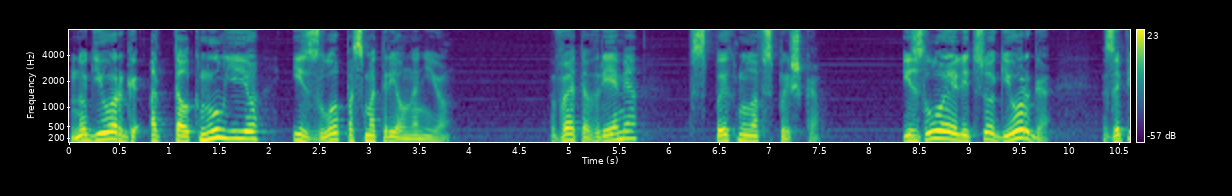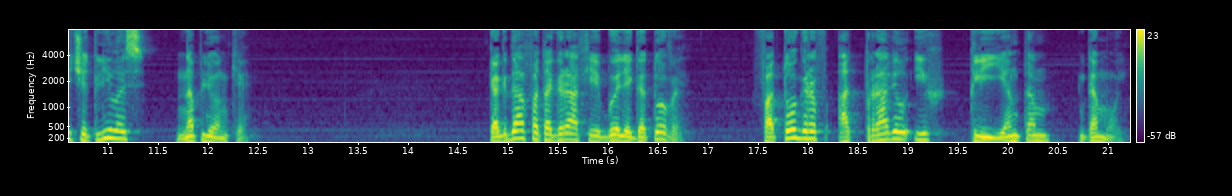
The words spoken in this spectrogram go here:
но Георг оттолкнул ее и зло посмотрел на нее. В это время вспыхнула вспышка и злое лицо Георга запечатлилось на пленке. Когда фотографии были готовы, фотограф отправил их клиентам домой.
